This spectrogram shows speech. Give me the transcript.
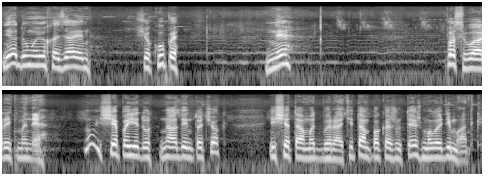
Я думаю, хазяїн, що купи не посварить мене. Ну і ще поїду на один точок і ще там відбирати. І там покажу теж молоді матки.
